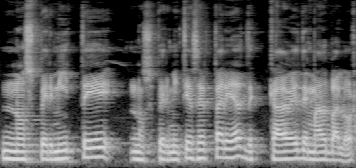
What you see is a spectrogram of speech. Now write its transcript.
Nos permite, nos permite hacer tareas de cada vez de más valor.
